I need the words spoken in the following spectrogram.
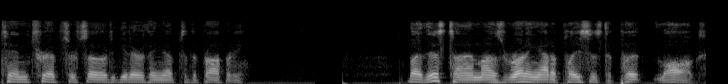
10 trips or so to get everything up to the property. By this time, I was running out of places to put logs.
